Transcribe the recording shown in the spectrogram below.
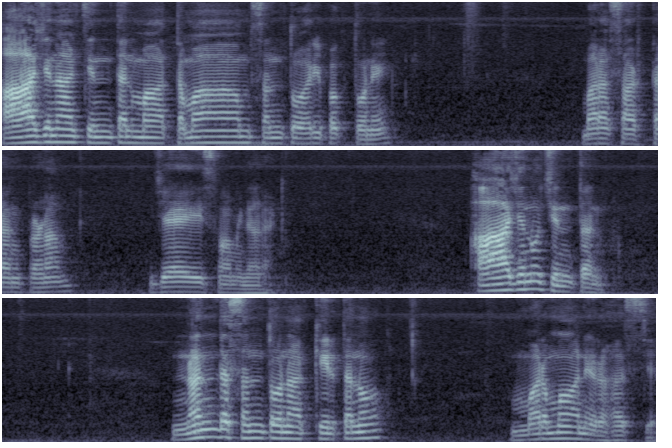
આજના ચિંતનમાં તમામ સંતો હરિભક્તોને મારા સાષ્ટાંગ પ્રણામ. જય સ્વામિનારાયણ. આજનું ચિંતન નંદ સંતોના કીર્તનો, મર્મ અને રહસ્ય.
